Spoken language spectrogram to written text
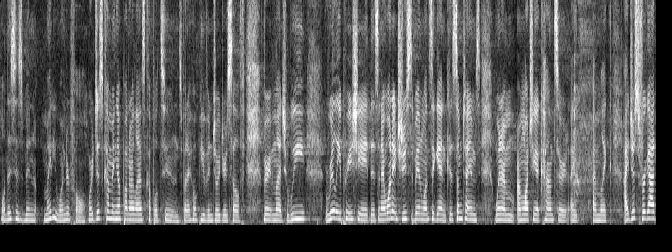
Well, this has been mighty wonderful. We're just coming up on our last couple tunes, but I hope you've enjoyed yourself very much. We really appreciate this, and I want to introduce the band once again because sometimes when I'm, I'm watching a concert, I, I'm like, I just forgot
